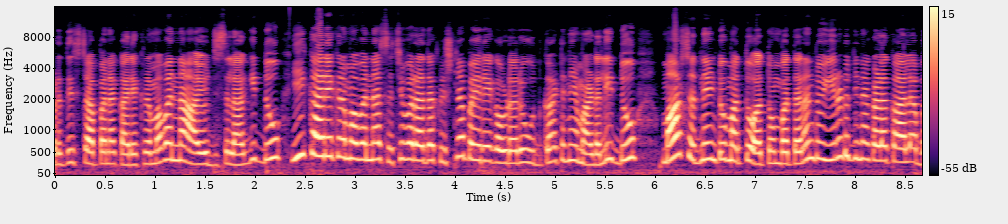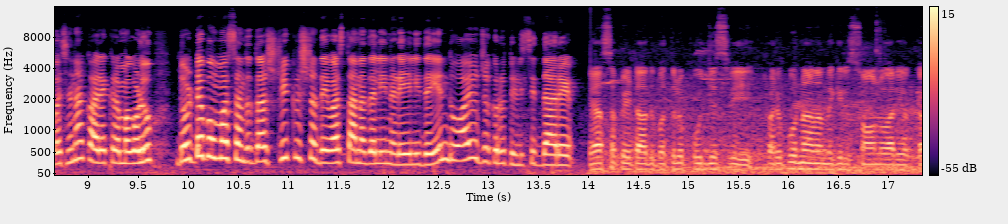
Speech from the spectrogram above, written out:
ಪ್ರತಿಷ್ಠಾಪನಾ ಕಾರ್ಯಕ್ರಮವನ್ನ ಆಯೋಜಿಸಲಾಗಿದ್ದು, ಈ ಕಾರ್ಯಕ್ರಮವನ್ನ ಸಚಿವರಾದ ಕೃಷ್ಣ ಬೈರೇಗೌಡರು ಉದ್ಘಾಟನೆ ಮಾಡಲಿದ್ದು, ಮಾರ್ಚ್ ಹದಿನೆಂಟು ಮತ್ತು ಹತ್ತೊಂಬತ್ತರಂದು ಎರಡು ದಿನಗಳ ಕಾಲ ಭಜನಾ ಕಾರ್ಯಕ್ರಮಗಳು ದೊಡ್ಡಬೊಮ್ಮಸಂದದ ಶ್ರೀಕೃಷ್ಣ ದೇವಸ್ಥಾನದಲ್ಲಿ ನಡೆಯಲಿದೆ ಎಂದು ಆಯೋಜಕರು ತಿಳಿಸಿದ್ದಾರೆ. వ్యాసపీఠాధిపతులు ಪೂಜ್ಯ ಶ್ರೀ ಪರಿಪೂರ್ಣಾನಂದಗಿರಿ వారి యొక్క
